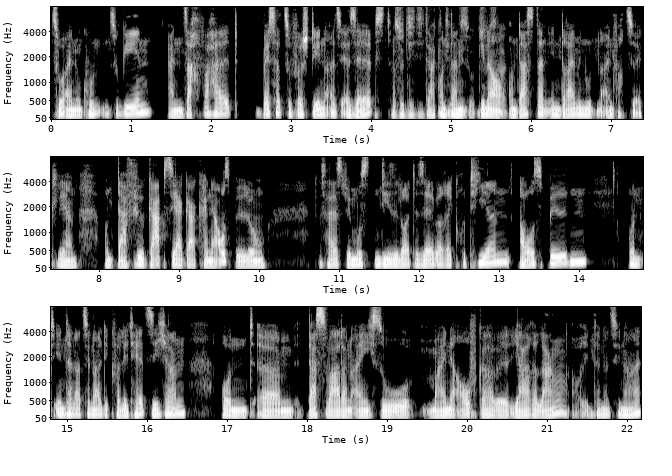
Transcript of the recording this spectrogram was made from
zu einem Kunden zu gehen, einen Sachverhalt besser zu verstehen als er selbst. also die Didaktik Und dann, sozusagen. genau, und das dann in drei Minuten einfach zu erklären. Und dafür gab es ja gar keine Ausbildung. Das heißt, wir mussten diese Leute selber rekrutieren, ausbilden und international die Qualität sichern. Und ähm, das war dann eigentlich so meine Aufgabe jahrelang international.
